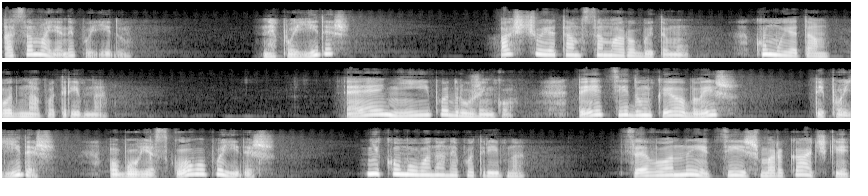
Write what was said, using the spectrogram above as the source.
а сама я не поїду. Не поїдеш? А що я там сама робитиму? Кому я там одна потрібна? Е, ні, подруженько, ти ці думки облиш. Ти поїдеш? Обов'язково поїдеш. Нікому вона не потрібна. Це вони, ці шмаркачки,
